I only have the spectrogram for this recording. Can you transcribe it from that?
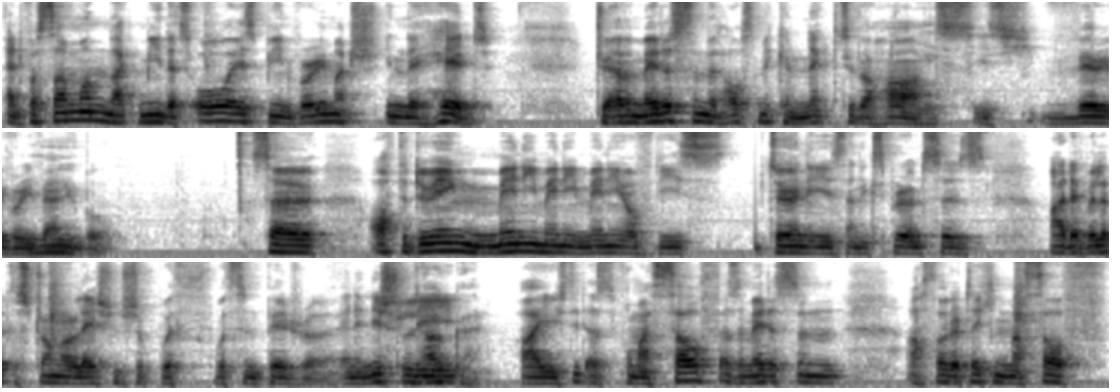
And for someone like me that's always been very much in the head, to have a medicine that helps me connect to the heart is very, very mm. valuable. So, after doing many, many, many of these journeys and experiences, I developed a strong relationship with, with San Pedro. And initially, Okay. I used it as for myself as a medicine. I started taking myself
